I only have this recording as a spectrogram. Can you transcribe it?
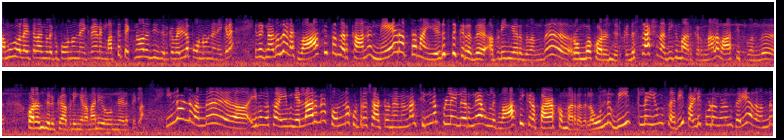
சமூக வலைத்தளங்களுக்கு போகணும்னு நினைக்கிறேன். எனக்கு மற்ற டெக்னாலஜிஸ் இருக்கு. வெளில போகணும்னு நினைக்கிறேன். இதுக்கு நடுவில் எனக்கு வாசிப்பதற்கான நேரத்தை நான் எடுத்துக்கிறது அப்படிங்கிறது வந்து ரொம்ப குறைஞ்சிருக்கு. டிஸ்ட்ராக்ஷன் அதிகமா இருக்கிறதுனால வாசிப்பு வந்து குறைஞ்சிருக்கு அப்படிங்கிற மாதிரி ஒண்ணு எடுத்துக்கலாம். இன்னொன்னு வந்து இவங்க இவங்க எல்லாருமே சொன்ன குற்றச்சாட்டு ஒண்ணு என்னன்னா சின்ன பிள்ளையில இருந்தே அவங்களுக்கு வாசிக்கிற பழக்கம் வர்றது இல்ல ஒண்ணு வீட்லயும் சரி பள்ளிக்கூடங்களும் சரி அதை வந்து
